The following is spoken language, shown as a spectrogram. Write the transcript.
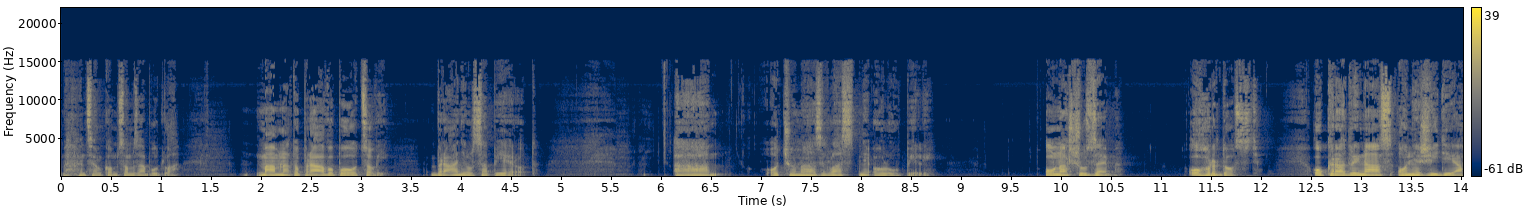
Celkom som zabudla. Mám na to právo po otcovi. Bránil sa Pierot. A o čo nás vlastne olúpili? O našu zem. O hrdosť. Okradli nás o ne Židia.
